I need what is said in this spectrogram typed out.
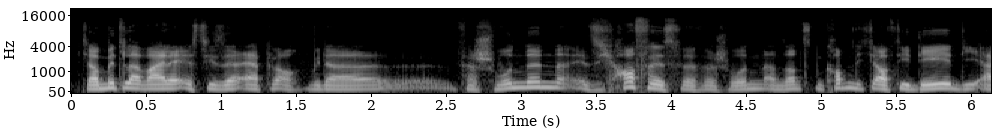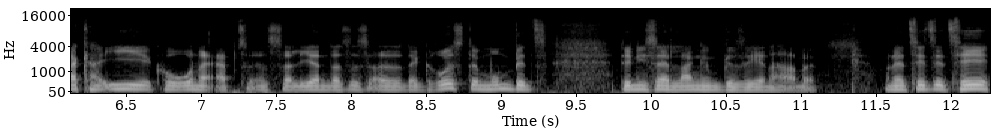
Ich glaube, mittlerweile ist diese App auch wieder äh, verschwunden. Also ich hoffe, es wird verschwunden. Ansonsten kommt nicht auf die Idee, die RKI Corona-App zu installieren. Das ist also der größte Mumpitz, den ich seit langem gesehen habe. Und der CCC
